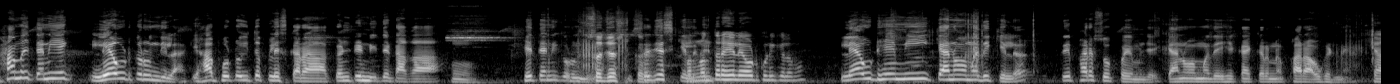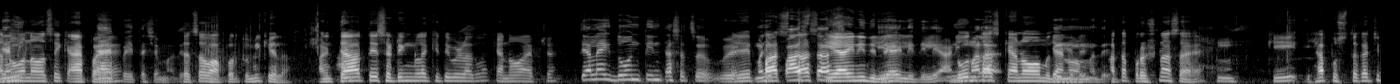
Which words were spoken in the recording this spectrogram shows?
हा म्हणजे त्यांनी एक लेआउट करून दिला की हा फोटो इथं प्लेस करा कंटेंट इथे टाका. हे त्यांनी करून दिलं. सजेस्ट सजेस्ट केलं नंतर हे लेआउट कोणी केलं मग? लेआउट हे मी कॅनवामध्ये केलं. ते फार सोपं आहे. म्हणजे कॅनवामध्ये हे काय करणं फार अवघड नाही. कॅनोवा नावाचं एक ॲप आहे. ॲप आहे त्याच्यामध्ये. त्याचा वापर तुम्ही केला. आणि त्या ते सेटिंगला किती वेळ लागला कॅनोवा ॲपच्या त्याला एक दोन तीन तासाचं म्हणजे वेळ पाच तास AI ने दिले. AI ने दिले आणि दोन मला तास कॅनोवा मध्ये Canva. मध्ये. आता प्रश्न असा आहे हं, की ह्या पुस्तकाची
